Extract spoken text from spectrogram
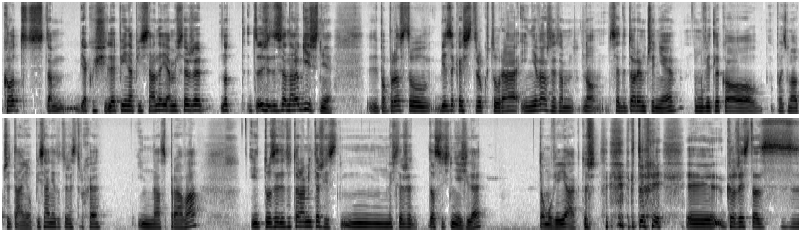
Kod tam jakoś lepiej napisany, ja myślę, że no, to jest analogicznie. Po prostu jest jakaś struktura i nieważne tam no, z edytorem czy nie, mówię tylko o, powiedzmy o czytaniu. Pisanie to też jest trochę inna sprawa. I tu z edytorami też jest, mm, myślę, że dosyć nieźle. To mówię ja, który, który korzysta z,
